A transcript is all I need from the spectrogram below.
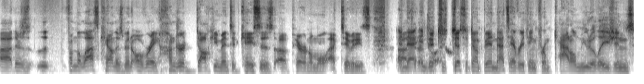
uh there's from the last count, there's been over a hundred documented cases of paranormal activities. Uh, and that, that and just, just to dump in, that's everything from cattle mutilations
